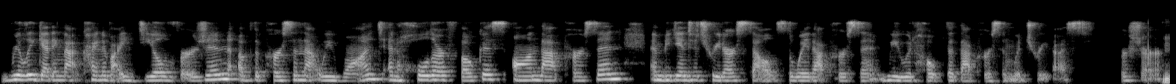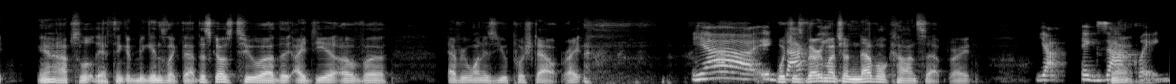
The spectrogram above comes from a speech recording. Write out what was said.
really getting that kind of ideal version of the person that we want and hold our focus on that person and begin to treat ourselves the way that person we would hope that that person would treat us for sure yeah, absolutely. I think it begins like that. This goes to uh, the idea of uh, everyone is you pushed out, right? Yeah, exactly. Which is very much a Neville concept, right? Yeah, exactly. Yeah.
